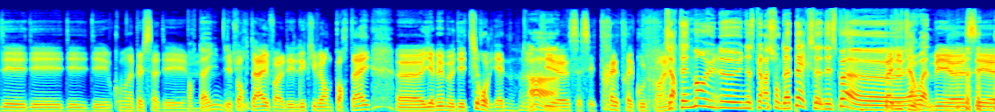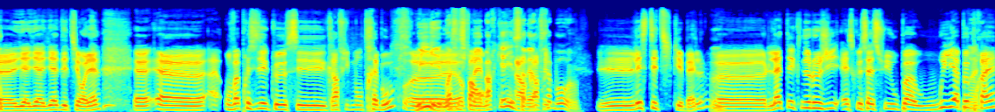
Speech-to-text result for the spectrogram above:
des, des, des, des- comment on appelle ça, des Portails, des, portails, enfin l'équivalent de portail. Il y a même des tyroliennes. hein, Ah. euh, ça c'est très très cool quand même. Certainement une, une inspiration d'Apex, n'est-ce pas euh, Pas du tout, Erwan mais euh, c'est euh, il y, a, y a- y a des tyroliennes. Euh, euh, on va préciser que c'est graphiquement très beau. Oui, Euh, moi, c'est ce qui enfin, m'avait marqué, ça alors, avait l'air graphi- très beau. L'esthétique est belle. Euh, la technologie, est-ce que ça suit ou pas? Oui, à peu Ouais. près.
